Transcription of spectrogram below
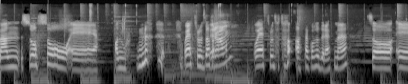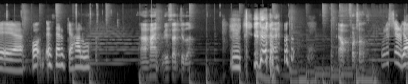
Men så så jeg han Morten, og jeg trodde at, Ram. og jeg trodde at, at han kom til å drepe meg. Så jeg Å, jeg ser dere. Hallo. Hei, vi ser ikke det. Mm. Ja, fortsett. Og jeg ser dere Ja,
